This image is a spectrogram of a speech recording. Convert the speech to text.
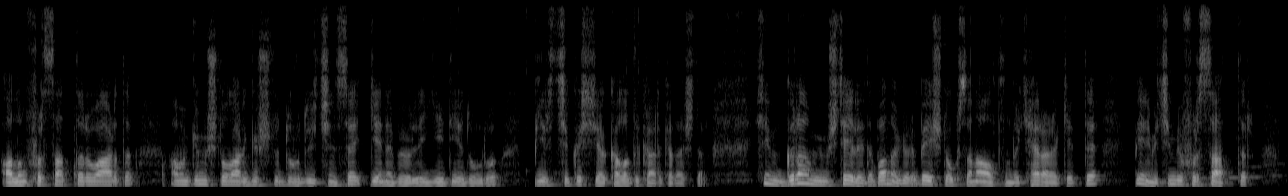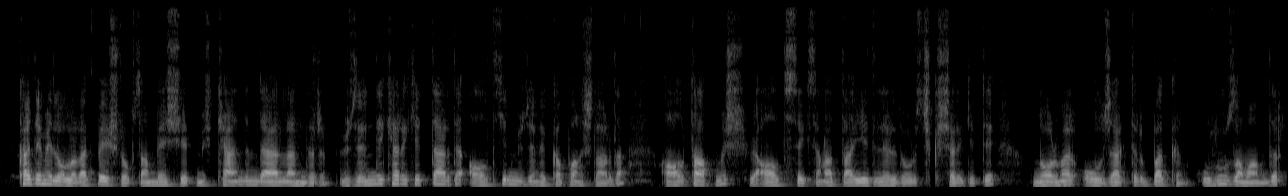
alım fırsatları vardı. Ama gümüş dolar güçlü durduğu içinse gene böyle 7'ye doğru bir çıkış yakaladık arkadaşlar. Şimdi gram gümüş TL'de bana göre 5.90 altındaki her harekette benim için bir fırsattır. Kademeli olarak 5.90 5.70 kendim değerlendiririm. Üzerindeki hareketlerde 6.20 üzerindeki kapanışlarda 6.60 ve 6.80 hatta 7'lere doğru çıkış hareketi normal olacaktır. Bakın uzun zamandır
